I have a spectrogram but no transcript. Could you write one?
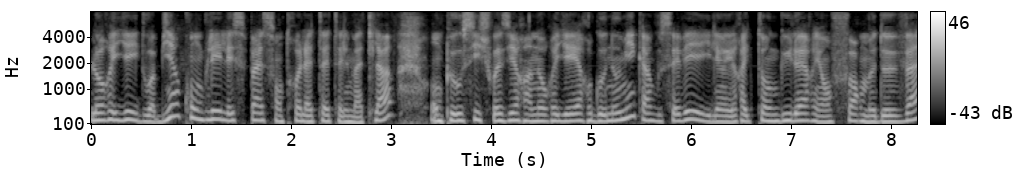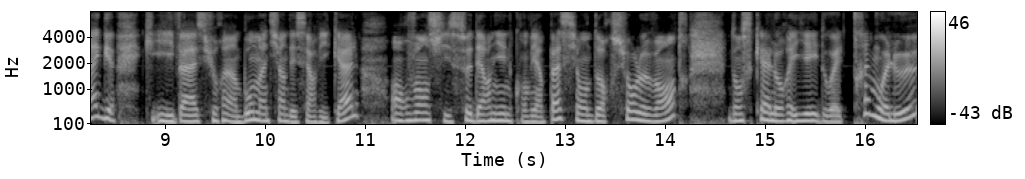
l'oreiller, il doit bien combler l'espace entre la tête et le matelas. On peut aussi choisir un oreiller ergonomique. hein. Vous savez, il est rectangulaire et en forme de vague, qui va assurer un bon maintien des cervicales. En revanche, si ce dernier ne convient pas si on dort sur le ventre, dans ce cas, l'oreiller il doit être très moelleux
